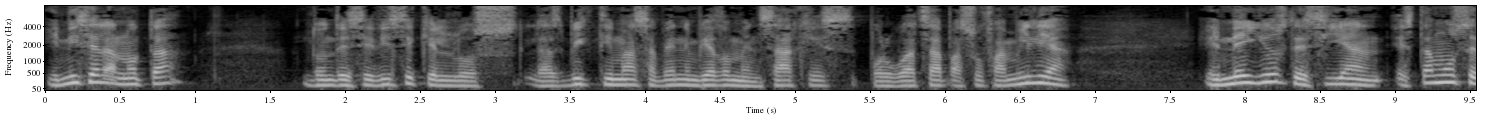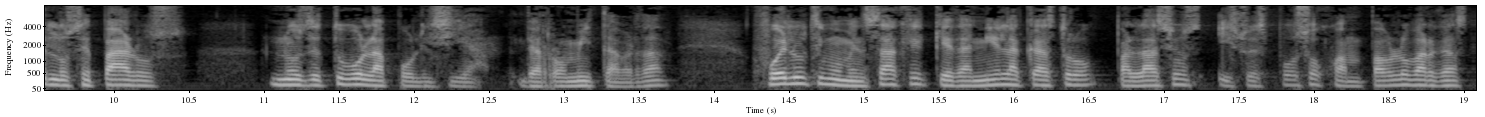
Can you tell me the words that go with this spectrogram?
inicia la nota donde se dice que los, las víctimas habían enviado mensajes por WhatsApp a su familia en ellos decían, estamos en los separos, nos detuvo la policía de Romita, ¿verdad? Fue el último mensaje que Daniela Castro Palacios y su esposo Juan Pablo Vargas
